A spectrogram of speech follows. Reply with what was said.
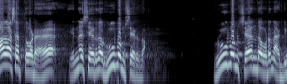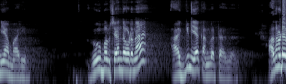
ஆகாசத்தோட என்ன சேருதா? ரூபம் சேருதான். ரூபம் சேர்ந்த உடனே அக்னியாக மாறிடுது ரூபம் சேர்ந்த உடனே அக்னியாக கன்வெர்ட் ஆகுது. அது அதனுடைய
